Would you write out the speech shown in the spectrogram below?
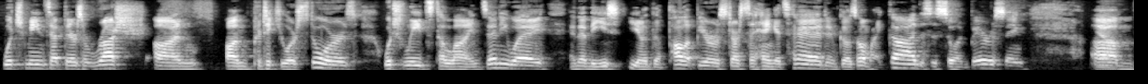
which means that there's a rush on on particular stores, which leads to lines anyway. And then the you know the Politburo starts to hang its head and goes, "Oh my God, this is so embarrassing." Yeah. Um,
